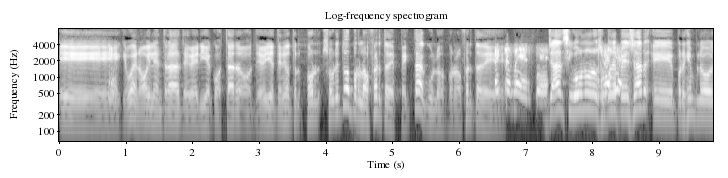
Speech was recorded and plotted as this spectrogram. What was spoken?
eh, que bueno, hoy la entrada debería costar o debería tener otro, por, sobre todo por la oferta de espectáculos, por la oferta de... Exactamente. Ya si uno, se pone a pensar, eh, por ejemplo,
